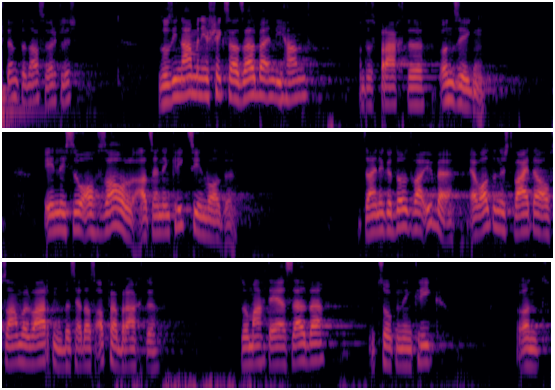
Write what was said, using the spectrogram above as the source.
stimmte das wirklich? So sie nahmen ihr Schicksal selber in die Hand und es brachte Unsegen. Ähnlich so auch Saul, als er in den Krieg ziehen wollte. Seine Geduld war über. Er wollte nicht weiter auf Samuel warten, bis er das Opfer brachte. So machte er es selber und zog in den Krieg und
